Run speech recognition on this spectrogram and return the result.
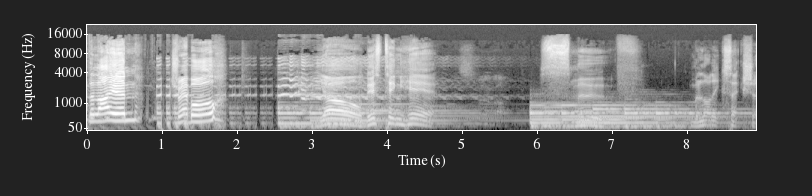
The lion, treble. Yo, this thing here, smooth, melodic section.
